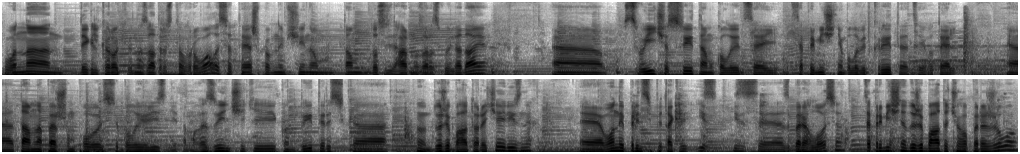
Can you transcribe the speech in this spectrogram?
Вона декілька років назад реставрувалася теж певним чином. Там досить гарно зараз виглядає. Е, в свої часи, там, коли цей, це приміщення було відкрите, цей готель, е, там на першому поверсі були різні там, магазинчики, кондитерська, ну, дуже багато речей різних. Е, Вони, в принципі, так і, і е, збереглося. Це приміщення дуже багато чого пережило.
